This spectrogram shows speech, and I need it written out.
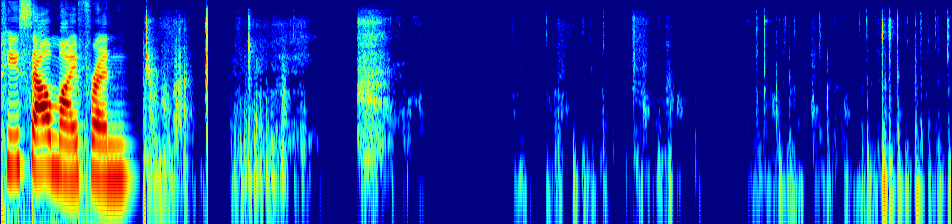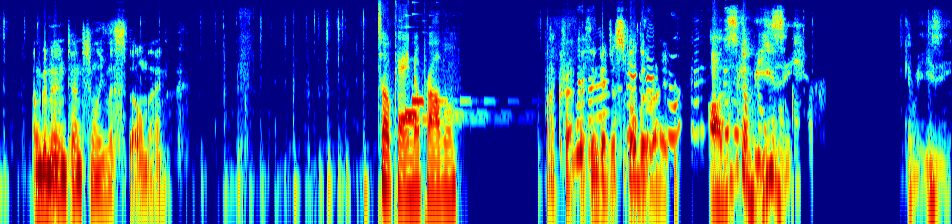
Peace out, my friend. I'm gonna intentionally misspell mine. It's okay, no problem. Oh crap! I think I just spelled it right. Oh, this is gonna be easy. It's gonna be easy.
